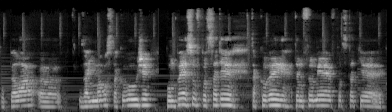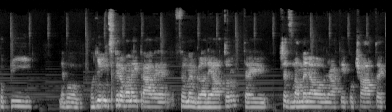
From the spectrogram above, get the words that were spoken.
popela uh, zajímavost takovou, že Pompeje jsou v podstatě takový, ten film je v podstatě kopií nebo hodně inspirovaný právě filmem Gladiátor, který předznamenal nějaký počátek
